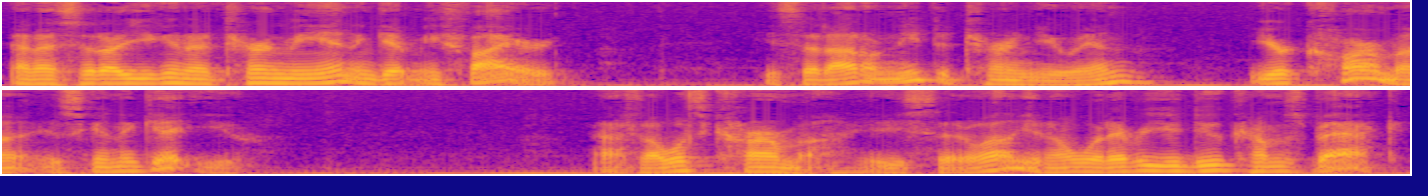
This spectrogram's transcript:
And I said, Are you going to turn me in and get me fired? He said, I don't need to turn you in. Your karma is going to get you. I thought, What's karma? He said, Well, you know, whatever you do comes back.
